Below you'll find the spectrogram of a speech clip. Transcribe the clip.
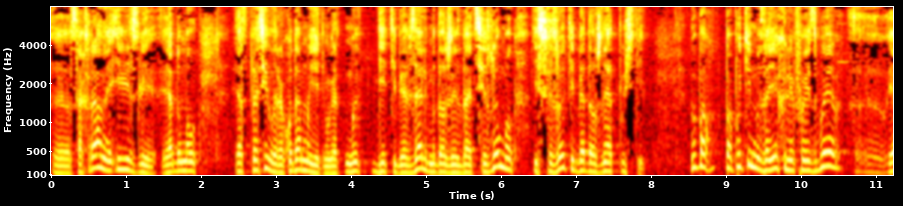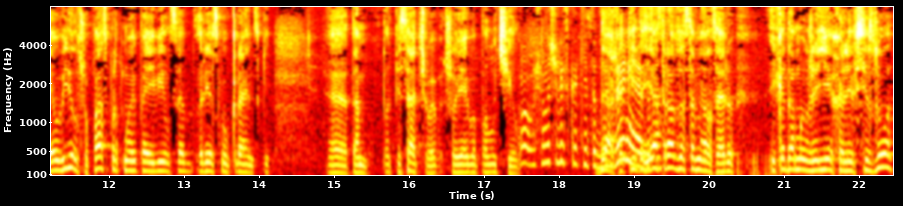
э, с охраной и везли. Я думал, я спросил, говорю, куда мы едем? Говорят, мы где тебя взяли, мы должны сдать СИЗО, мол, из СИЗО тебя должны отпустить. Ну, по, по пути мы заехали в ФСБ, э, я увидел, что паспорт мой появился, резко украинский, Э, там подписать, что, что я его получил. Ну, в общем, начались какие-то Да, движения. какие-то. Я да. сразу остановился. Я говорю, и когда мы уже ехали в СИЗО,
